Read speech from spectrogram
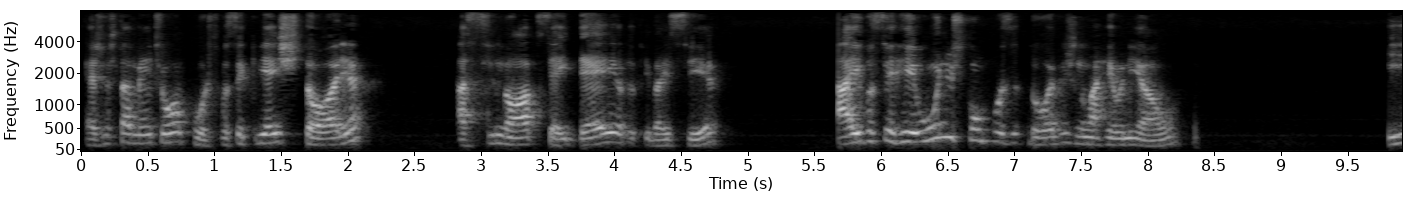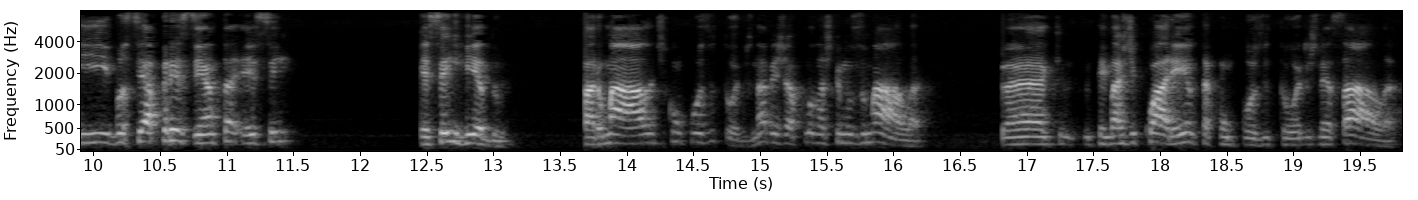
É justamente o oposto. Você cria a história, a sinopse, a ideia do que vai ser. Aí você reúne os compositores numa reunião e você apresenta esse, esse enredo para uma ala de compositores. Na Beija-Flor nós temos uma ala é, que tem mais de 40 compositores nessa ala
